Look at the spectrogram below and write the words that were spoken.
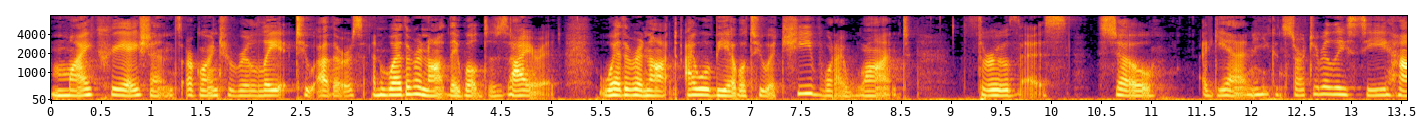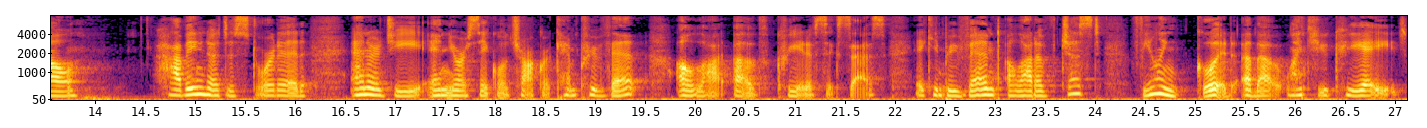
my creations are going to relate to others and whether or not they will desire it, whether or not I will be able to achieve what I want through this? So, again, you can start to really see how having a distorted energy in your sacral chakra can prevent a lot of creative success. It can prevent a lot of just feeling good about what you create.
